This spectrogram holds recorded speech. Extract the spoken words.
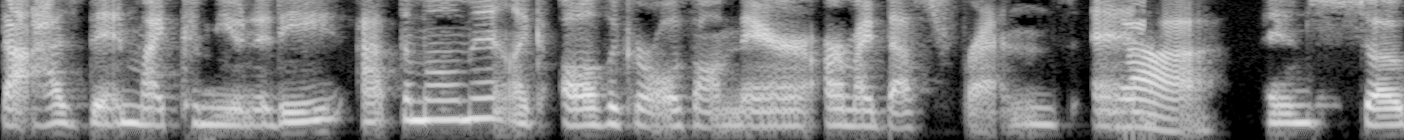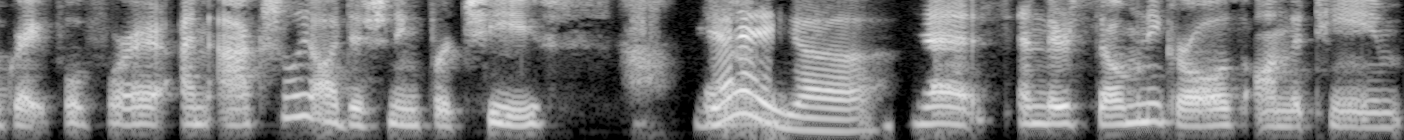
that has been my community at the moment. Like all the girls on there are my best friends. And yeah. I am so grateful for it. I'm actually auditioning for Chiefs. Yay. Um, yes. And there's so many girls on the team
